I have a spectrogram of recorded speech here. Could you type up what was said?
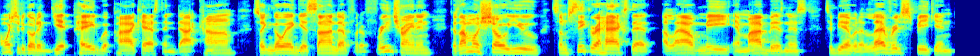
I want you to go to getpaidwithpodcasting.com so you can go ahead and get signed up for the free training because I'm going to show you some secret hacks that allow me and my business to be able to leverage speaking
